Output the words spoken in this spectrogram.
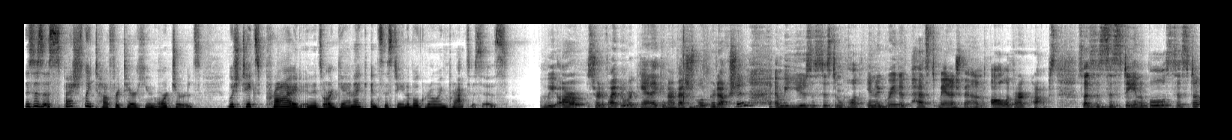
This is especially tough for Terhune Orchards, which takes pride in its organic and sustainable growing practices. We are certified organic in our vegetable production, and we use a system called integrative pest management on all of our crops. So that's a sustainable system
